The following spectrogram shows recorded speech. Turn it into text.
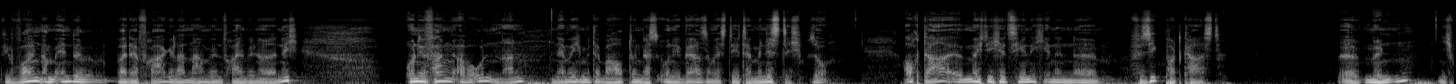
Wir wollen am Ende bei der Frage landen, haben wir einen freien Willen oder nicht. Und wir fangen aber unten an, nämlich mit der Behauptung, das Universum ist deterministisch. So. Auch da äh, möchte ich jetzt hier nicht in einen äh, Physik-Podcast äh, münden. Ich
